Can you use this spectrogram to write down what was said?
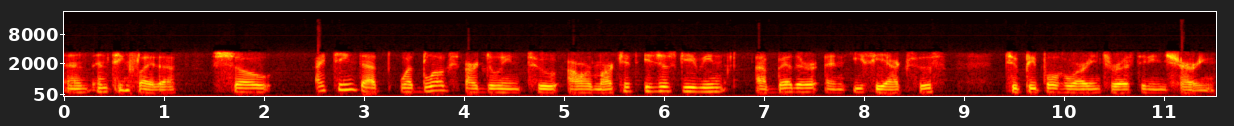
and, and things like that. So I think that what blogs are doing to our market is just giving a better and easy access to people who are interested in sharing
